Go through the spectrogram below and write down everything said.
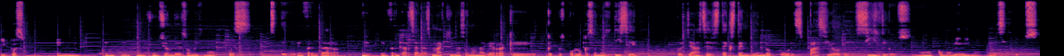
y pues en, función de eso mismo, pues este, enfrentar enfrentarse a las máquinas en una guerra que, pues por lo que se nos dice, pues ya se está extendiendo por espacio de siglos, ¿no? Como mínimo de siglos.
